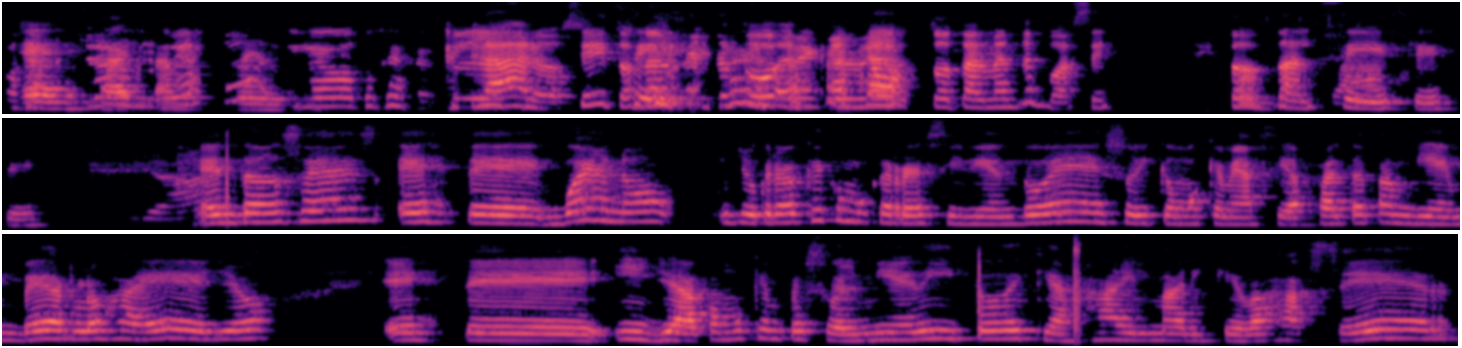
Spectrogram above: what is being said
O sea, Exactamente. y luego tu jefe. Claro, sí, totalmente, totalmente fue así. Total. Sí, sí, sí. Entonces, este, bueno, yo creo que como que recibiendo eso y como que me hacía falta también verlos a ellos, este, y ya como que empezó el miedito de que, ajá, Mari, ¿qué vas a hacer?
